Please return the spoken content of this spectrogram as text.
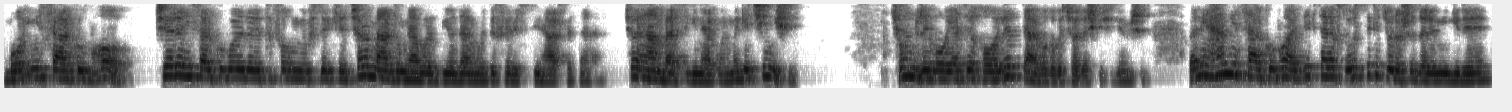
با این سرکوب ها چرا این سرکوب ها داره اتفاق میفته که چرا مردم نباید بیان در مورد فلسطین حرف بزنن؟ چرا هم بستگی نکنن؟ مگه چی میشه؟ چون روایت غالب در واقع به چالش کشیده میشه. ولی همین سرکوب ها از یک طرف درسته که جلوشو داره می‌گیره.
